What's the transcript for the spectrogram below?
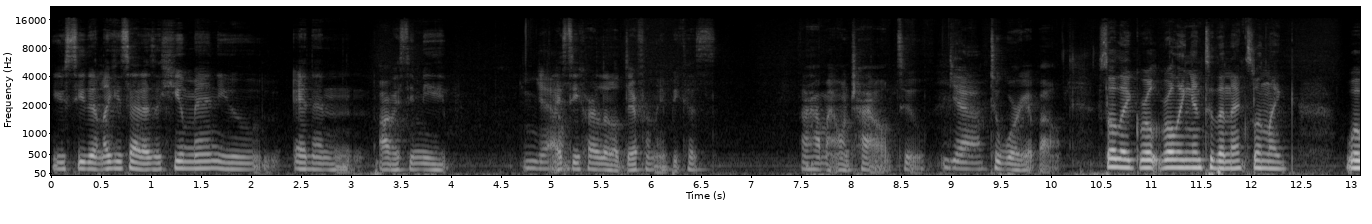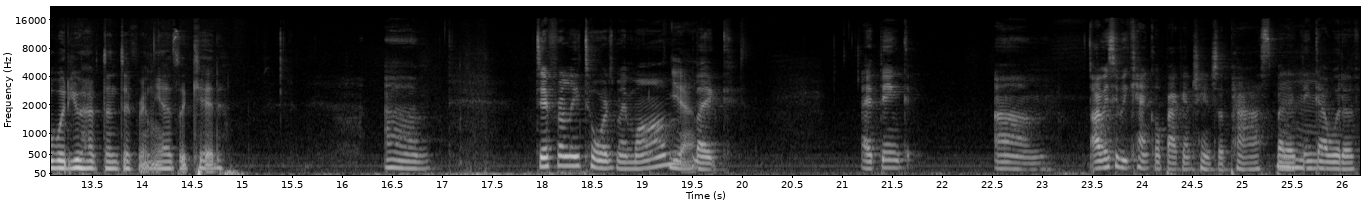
you see them, like you said, as a human, you, and then obviously me, Yeah. I see her a little differently because I have my own child to, Yeah. to worry about. So like ro- rolling into the next one, like, what would you have done differently as a kid? Um, differently towards my mom. Yeah. Like, I think, um, obviously we can't go back and change the past, but I think I would have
